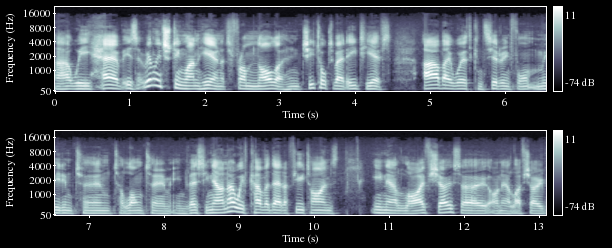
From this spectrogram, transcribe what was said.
uh, we have is a really interesting one here, and it's from Nola, and she talks about ETFs. Are they worth considering for medium term to long term investing? Now, I know we've covered that a few times in our live show. So, on our live show,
